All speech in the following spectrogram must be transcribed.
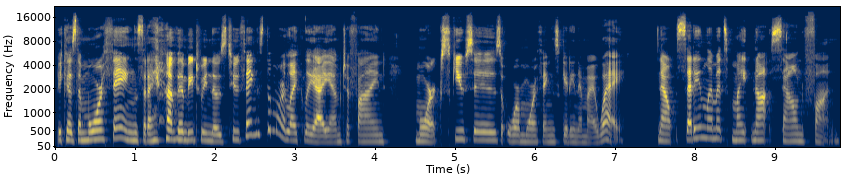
Because the more things that I have in between those two things, the more likely I am to find more excuses, or more things getting in my way. Now, setting limits might not sound fun.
